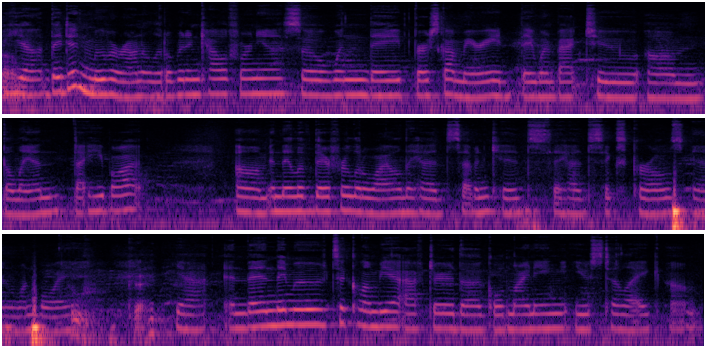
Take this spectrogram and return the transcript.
um, yeah, they did move around a little bit in California. So when they first got married, they went back to um, the land that he bought. Um, and they lived there for a little while. They had seven kids. They had six girls and one boy. ooh, okay. Yeah, and then they moved to Columbia after the gold mining used to like um,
